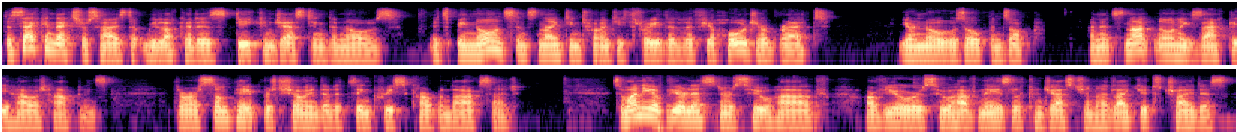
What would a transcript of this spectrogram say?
The second exercise that we look at is decongesting the nose. It's been known since 1923 that if you hold your breath, your nose opens up. And it's not known exactly how it happens. There are some papers showing that it's increased carbon dioxide. So any of your listeners who have, or viewers who have nasal congestion, I'd like you to try this.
